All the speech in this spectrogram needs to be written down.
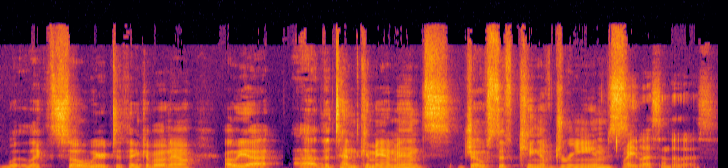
like so weird to think about now. Oh yeah, uh, the Ten Commandments, Joseph, King of Dreams. Wait, listen to this.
